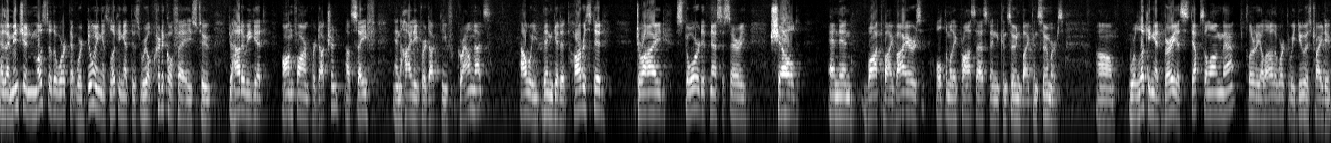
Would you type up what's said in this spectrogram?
As I mentioned, most of the work that we're doing is looking at this real critical phase to, to how do we get on-farm production of safe and highly productive groundnuts, how we then get it harvested, dried, stored if necessary, shelled, and then bought by buyers, ultimately processed and consumed by consumers. Um, we're looking at various steps along that. Clearly, a lot of the work that we do is try to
